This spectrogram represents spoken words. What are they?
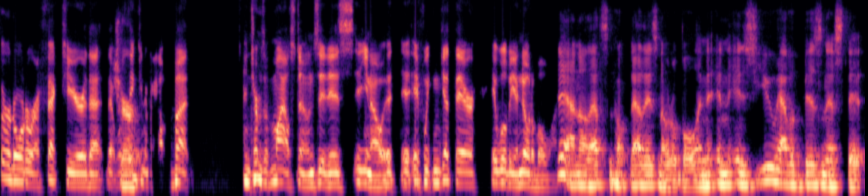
third order effect here that that sure. we're thinking about. But in terms of milestones, it is you know it, if we can get there, it will be a notable one. Yeah, no, that's no that is notable. And and as you have a business that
